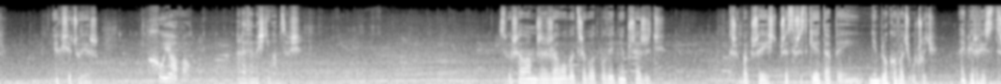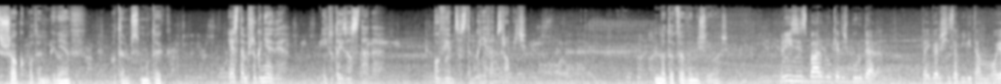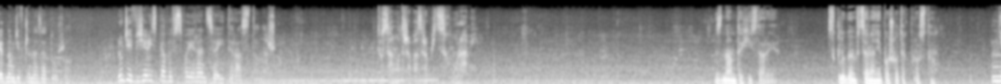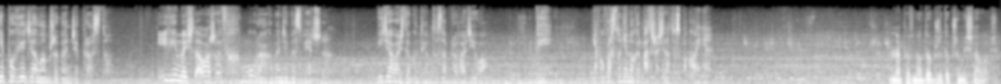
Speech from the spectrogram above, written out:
Jak się czujesz? Chujowo. Ale wymyśliłam coś. Słyszałam, że żałobę trzeba odpowiednio przeżyć. Trzeba przejść przez wszystkie etapy i nie blokować uczuć. Najpierw jest szok, potem gniew, potem smutek. Jestem przy gniewie i tutaj zostanę. Bo wiem, co z tym gniewem zrobić. No to co wymyśliłaś? Lizzie's bar był kiedyś burdelem. Tigersi zabili tam o jedną dziewczynę za dużo. Ludzie wzięli sprawę w swoje ręce i teraz to nasz klub. To samo trzeba zrobić z chmurami. Znam tę historię. Z klubem wcale nie poszło tak prosto. Nie powiedziałam, że będzie prosto. Iwi myślała, że w chmurach będzie bezpieczna. Widziałaś, dokąd ją to zaprowadziło. Wi, ja po prostu nie mogę patrzeć na to spokojnie. Na pewno dobrze to przemyślałaś.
